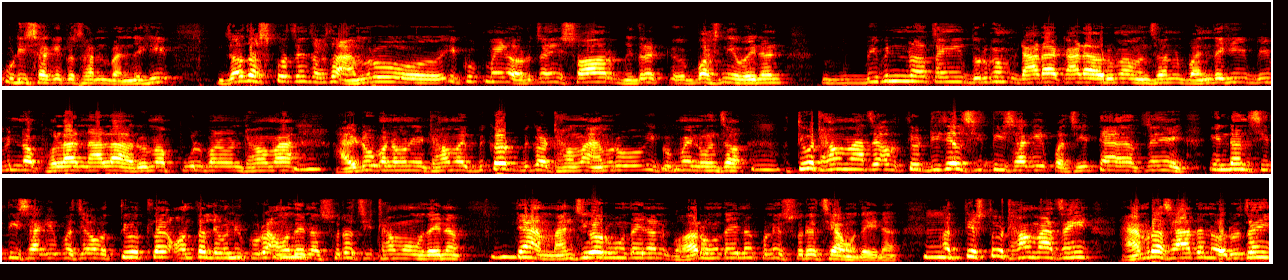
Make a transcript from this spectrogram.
उडिसकेको छन् भनेदेखि ज जसको चाहिँ जस्तो हाम्रो इक्विपमेन्टहरू चाहिँ सहरभित्र बस्ने होइनन् विभिन्न चाहिँ दुर्गम डाँडा काँडाहरूमा हुन्छन् भनेदेखि विभिन्न खोला नालाहरूमा पुल बनाउने ठाउँमा हाइड्रो बनाउने ठाउँमा विकट विकट ठाउँमा हाम्रो इक्विपमेन्ट हुन्छ। त्यो ठाउँमा चाहिँ अब त्यो डिजेल सिद्धिसकेपछि त्यहाँ चाहिँ इन्धन सिद्धिसकेपछि अब त्यसलाई अन्त ल्याउने कुरो आउँदैन सुरक्षित ठाउँमा हुँदैन। त्यहाँ मान्छेहरू हुँदैनन् घर हुँदैन कुनै सुरक्षा हुँदैन। त्यस्तो ठाउँमा चाहिँ हाम्रा साधनहरू चाहिँ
